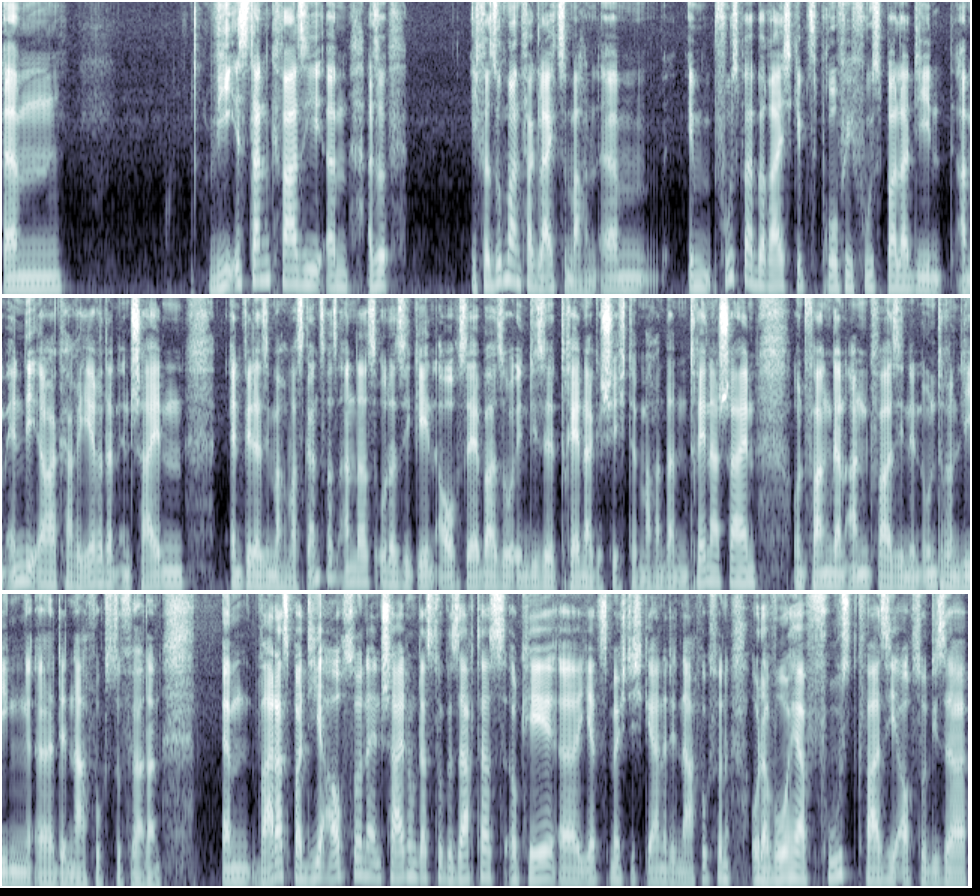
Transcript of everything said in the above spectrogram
Ähm, wie ist dann quasi, ähm, also ich versuche mal einen Vergleich zu machen. Im Fußballbereich gibt es Profifußballer, die am Ende ihrer Karriere dann entscheiden, entweder sie machen was ganz was anderes oder sie gehen auch selber so in diese Trainergeschichte, machen dann einen Trainerschein und fangen dann an, quasi in den unteren Ligen äh, den Nachwuchs zu fördern. Ähm, war das bei dir auch so eine Entscheidung, dass du gesagt hast, okay, äh, jetzt möchte ich gerne den Nachwuchs fördern? Oder woher fußt quasi auch so dieser,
